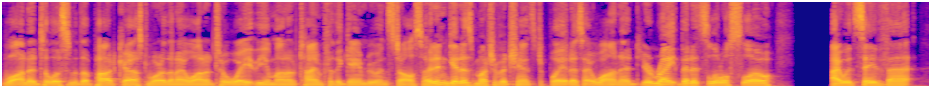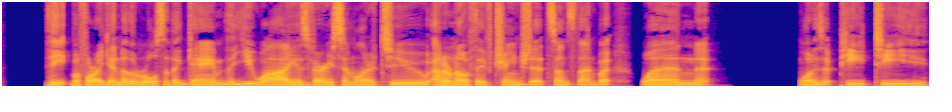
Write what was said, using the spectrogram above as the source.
wanted to listen to the podcast more than I wanted to wait the amount of time for the game to install. So I didn't get as much of a chance to play it as I wanted. You're right that it's a little slow. I would say that the before I get into the rules of the game, the UI is very similar to I don't know if they've changed it since then, but when what is it? PT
